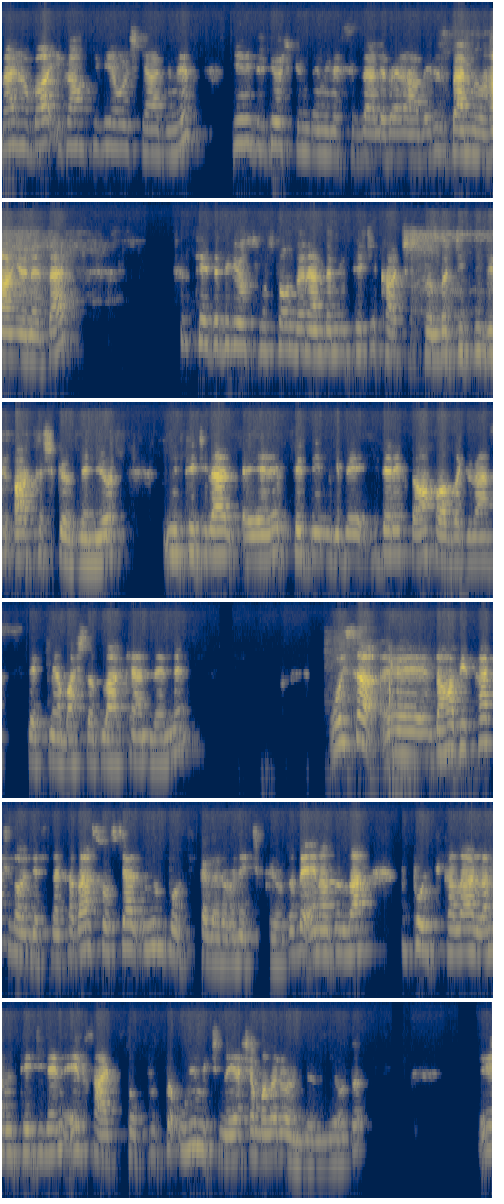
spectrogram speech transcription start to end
Merhaba, İGAM TV'ye hoş geldiniz. Yeni bir göç gündemiyle sizlerle beraberiz. Ben Nurhan Yönezer. Türkiye'de biliyorsunuz son dönemde mülteci karşısında ciddi bir artış gözleniyor. Mülteciler e, hep dediğim gibi giderek daha fazla güvensiz hissetmeye başladılar kendilerini. Oysa e, daha birkaç yıl öncesine kadar sosyal uyum politikaları öne çıkıyordu ve en azından bu politikalarla mültecilerin ev sahibi toplulukta uyum içinde yaşamaları öngörülüyordu. E,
